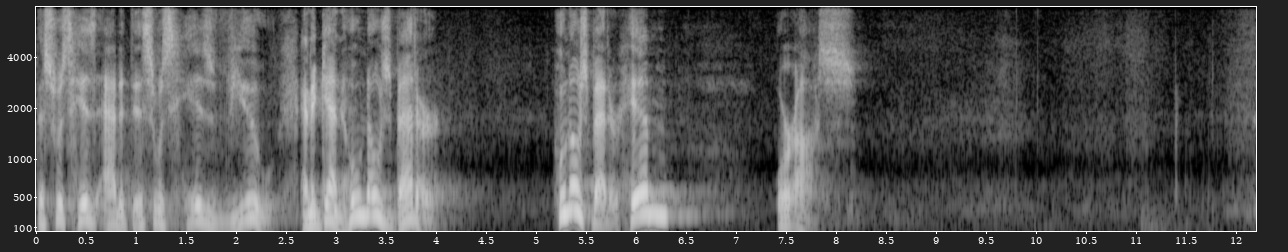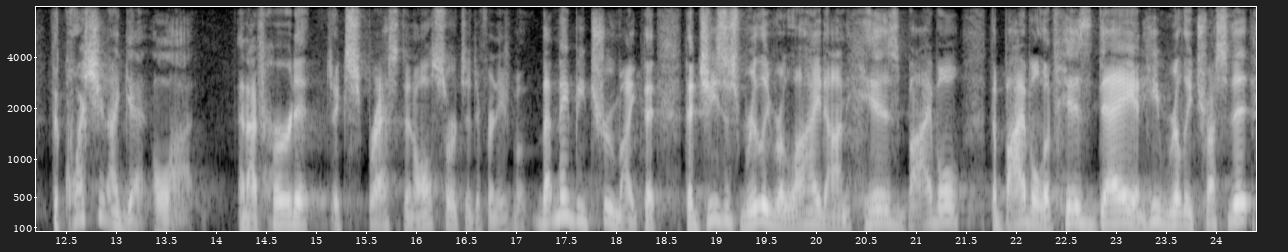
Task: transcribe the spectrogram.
This was his attitude, this was his view. And again, who knows better? Who knows better, him or us? The question I get a lot and I've heard it expressed in all sorts of different ways. But that may be true, Mike, that, that Jesus really relied on his Bible, the Bible of his day, and he really trusted it.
